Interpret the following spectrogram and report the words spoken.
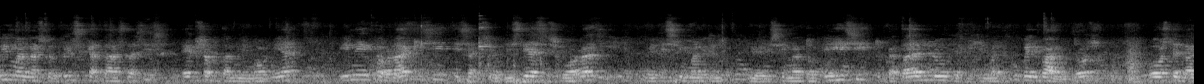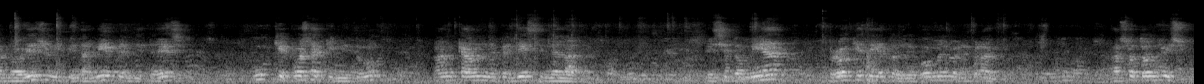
βήμα αναστροφής της κατάστασης έξω από τα μνημόνια είναι η θωράκιση της αξιοπιστίας της χώρας με τη ε, σχηματοποίηση του κατάλληλου επιχειρηματικού περιβάλλοντος, ώστε να γνωρίζουν οι πιθανοί επενδυτές πού και πώς θα κινηθούν αν κάνουν επενδύσεις στην Ελλάδα. Εν συντομία, πρόκειται για το λεγόμενο rebranding. Ας το τολμήσουμε.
